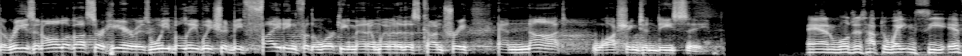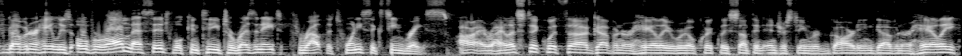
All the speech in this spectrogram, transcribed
The reason all of us are here is we believe we should be fighting for the working men and women of this country and not Washington, D.C. And we'll just have to wait and see if Governor Haley's overall message will continue to resonate throughout the 2016 race. All right, Ryan, let's stick with uh, Governor Haley real quickly. Something interesting regarding Governor Haley.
